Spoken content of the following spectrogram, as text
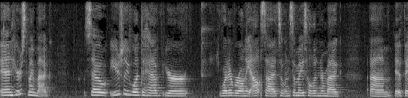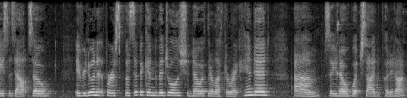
And here's my mug. So usually you want to have your whatever on the outside so when somebody's holding their mug, um, it faces out. So if you're doing it for a specific individual, you should know if they're left or right-handed, um, so you know which side to put it on.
